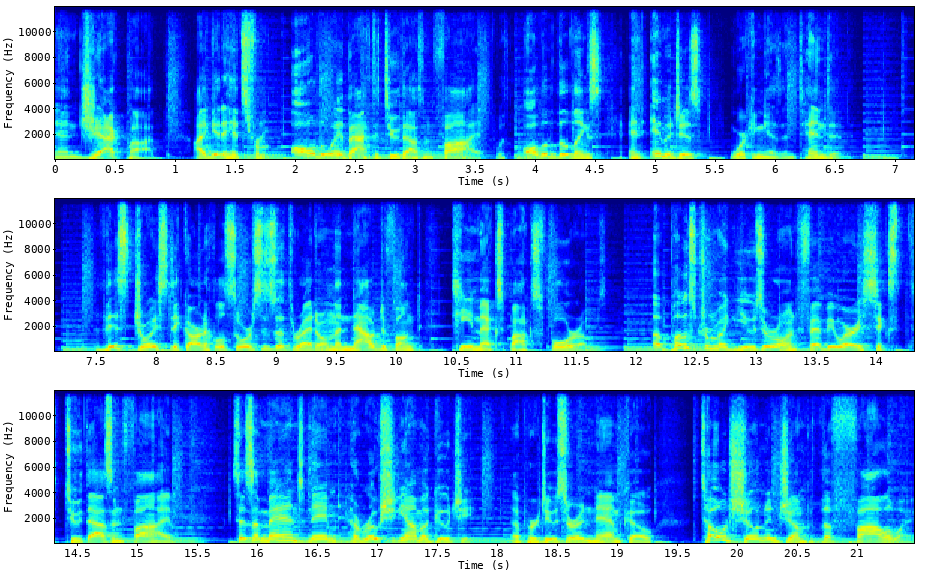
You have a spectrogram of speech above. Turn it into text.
and jackpot, I get hits from all the way back to 2005, with all of the links and images working as intended. This Joystiq article sources a thread on the now defunct Team Xbox forums. A post from a user on February 6, 2005 says a man named Hiroshi Yamaguchi, a producer at Namco, told Shonen Jump the following.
